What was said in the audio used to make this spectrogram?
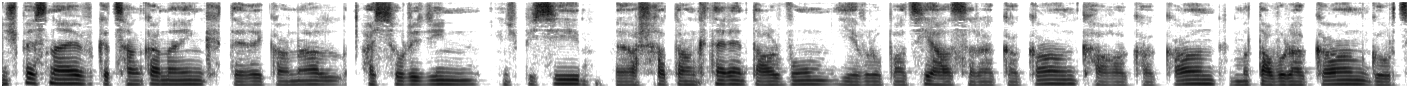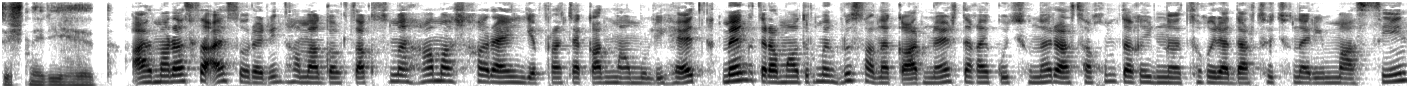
ինչպես նաև կցանկանայինք տեղեկանալ այսօրերին ինչպիսի աշխատանքներ են տարվում եվրոպացի հասարակական, քաղաքական, մտավորական գործիչների հետ։ Արմարասը այս օրերին համագործակցում է համաշխարհային եւ ֆրանսիական մամուլի հետ, Մենք տրամադրում ենք լուսանկարներ, տեղեկություններ Արցախում տեղի ունեցող իրադարձությունների մասին,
